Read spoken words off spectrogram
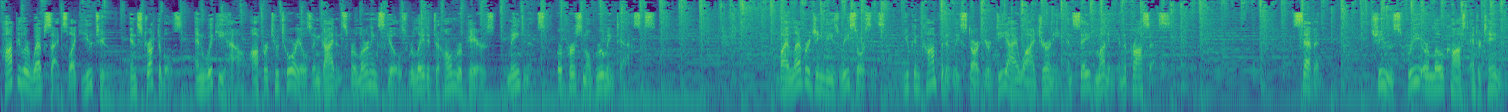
Popular websites like YouTube, Instructables, and WikiHow offer tutorials and guidance for learning skills related to home repairs, maintenance, or personal grooming tasks. By leveraging these resources, you can confidently start your DIY journey and save money in the process. 7. Choose free or low-cost entertainment.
